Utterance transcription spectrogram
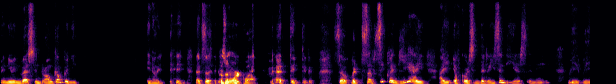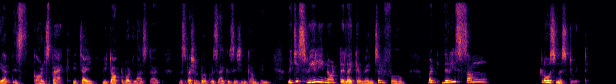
when you invest in wrong company, you know that's a doesn't work well thing to do. So but subsequently i i of course in the recent years and we we have this called spac which i we talked about last time the special purpose acquisition company which is really not a, like a venture firm but there is some closeness to it.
